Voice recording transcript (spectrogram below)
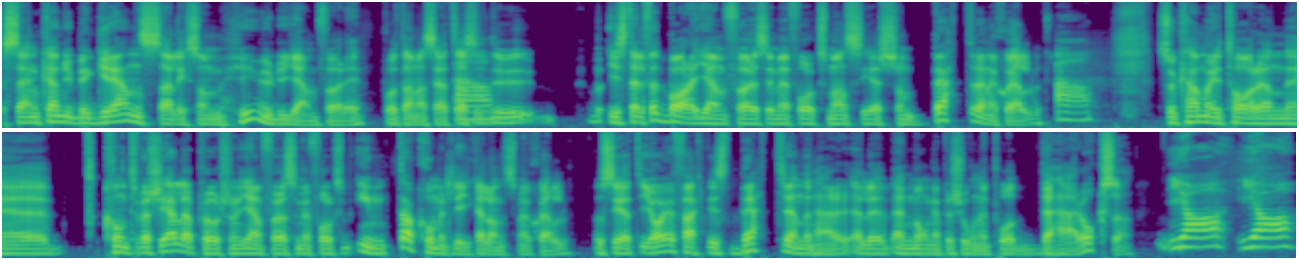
Sen kan du begränsa liksom hur du jämför dig på ett annat sätt. Ja. Alltså du, istället för att bara jämföra sig med folk som man ser som bättre än en själv, Ja. så kan man ju ta den eh, kontroversiella approachen och jämföra sig med folk som inte har kommit lika långt som en själv. Och se att jag är faktiskt bättre än, den här, eller än många personer på det här också. Ja, ja.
